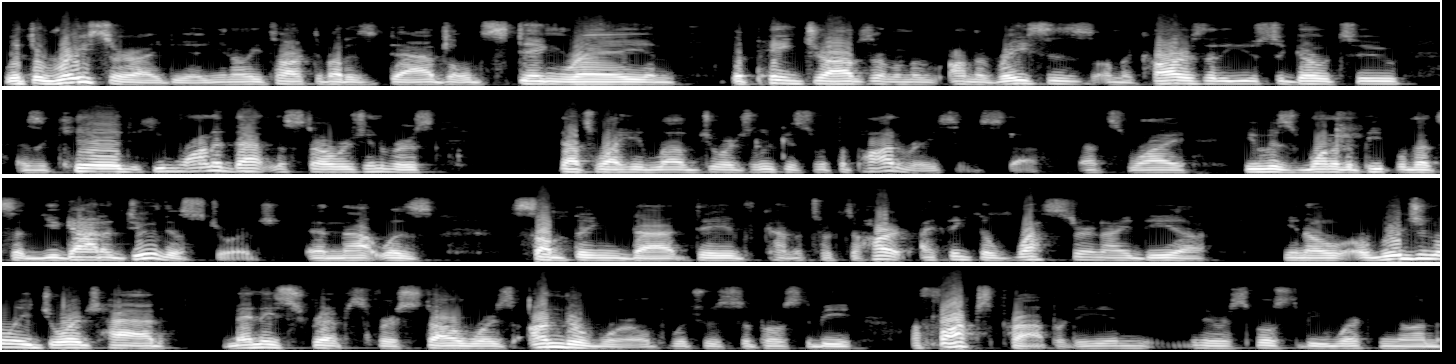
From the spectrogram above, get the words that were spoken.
with the racer idea. You know, he talked about his dad's old Stingray and the paint jobs on the on the races on the cars that he used to go to as a kid. He wanted that in the Star Wars universe. That's why he loved George Lucas with the pod racing stuff. That's why he was one of the people that said, "You got to do this, George," and that was something that Dave kind of took to heart. I think the Western idea, you know, originally George had many scripts for Star Wars Underworld, which was supposed to be a Fox property, and they were supposed to be working on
